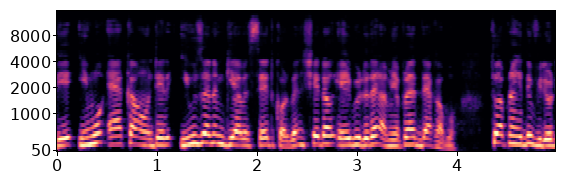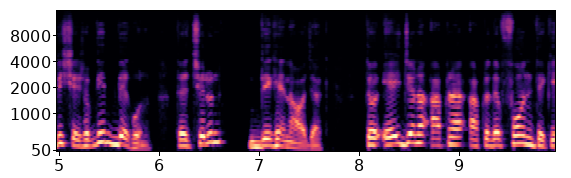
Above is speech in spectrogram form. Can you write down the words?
দিয়ে ইমো অ্যাকাউন্টের ইউজার নেম কীভাবে সেট করবেন সেটাও এই ভিডিওতে আমি আপনাদের দেখাবো। তো আপনারা কিন্তু ভিডিওটি শেষ অবধি দেখুন। তো চলুন দেখে নেওয়া যাক। তো এই জন্য আপনারা আপনাদের ফোন থেকে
